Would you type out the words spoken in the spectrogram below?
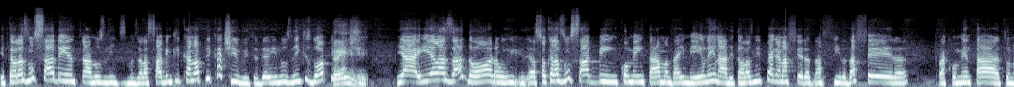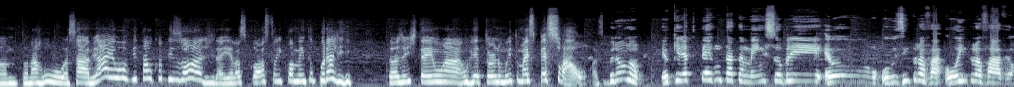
Então elas não sabem entrar nos links, mas elas sabem clicar no aplicativo, entendeu? E nos links do aplicativo. Entendi. E aí elas adoram, e- só que elas não sabem comentar, mandar e-mail nem nada. Então elas me pegam na feira, na fila da feira, pra comentar, eu tô na, tô na rua, sabe? Ah, eu ouvi tal episódio. Daí elas gostam e comentam por ali. Então a gente tem uma- um retorno muito mais pessoal. Bruno, eu queria te perguntar também sobre eu, os improva o improvável,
